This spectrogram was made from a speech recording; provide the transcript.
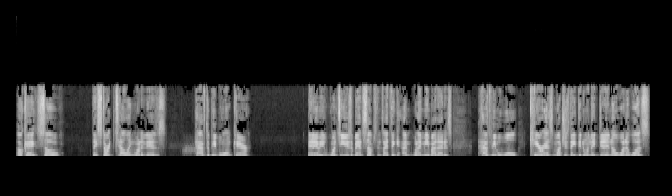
okay, so they start telling what it is. Half the people won't care. And I mean, once you use a banned substance, I think I'm, what I mean by that is half the people will care as much as they did when they didn't know what it was.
